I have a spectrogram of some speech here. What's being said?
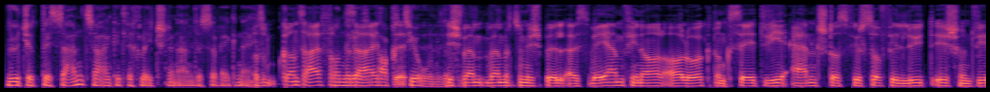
würdest du die Essenz eigentlich letzten Endes wegnehmen. Also ganz einfach gesagt, Aktion, ist, wenn, wenn man zum Beispiel ein WM-Final anschaut und sieht, wie ernst das für so viele Leute ist und wie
